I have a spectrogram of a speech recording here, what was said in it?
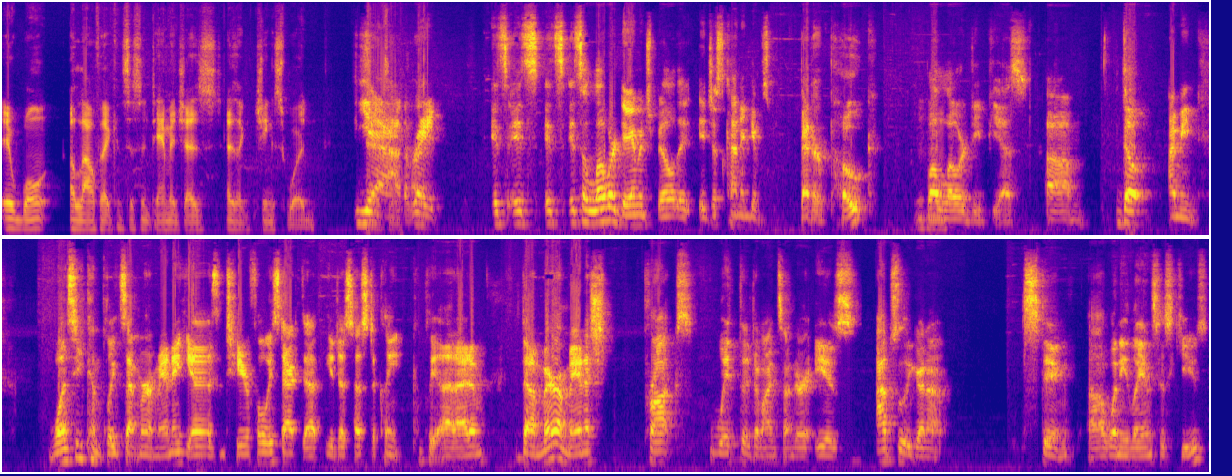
it won't allow for that consistent damage as as like Jinx would. yeah, right. It's it's it's it's a lower damage build. It, it just kind of gives better poke. Mhm. lower DPS. Um, though I mean, once he completes that Muramana, he has the tier fully stacked up. He just has to clean complete that item. The Muramana sh- procs with the Divine Sunder is absolutely gonna sting uh, when he lands his Qs.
